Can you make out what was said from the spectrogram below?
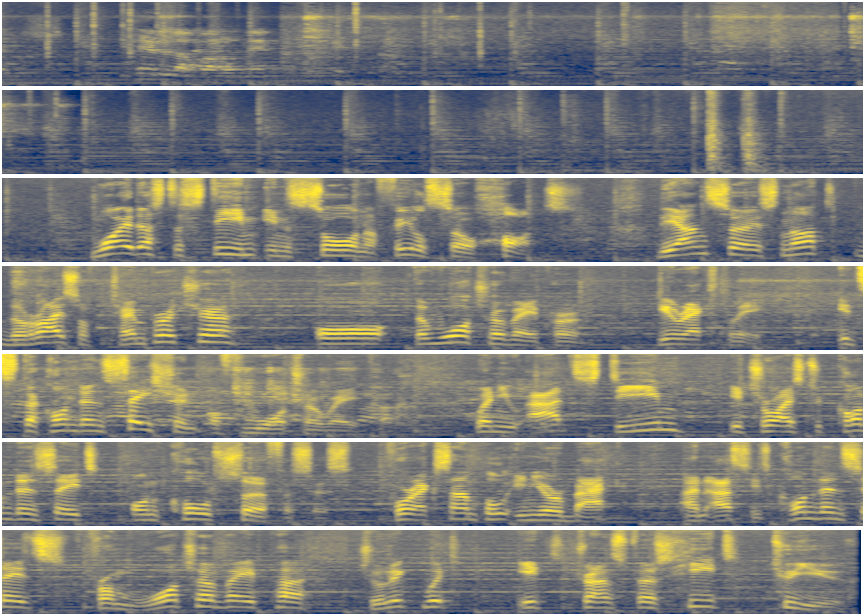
Why does the steam in sauna feel so hot? The answer is not the rise of temperature or the water vapor directly. It's the condensation of water vapor. When you add steam, it tries to condensate on cold surfaces, for example in your back, and as it condensates from water vapor to liquid, it transfers heat to you.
